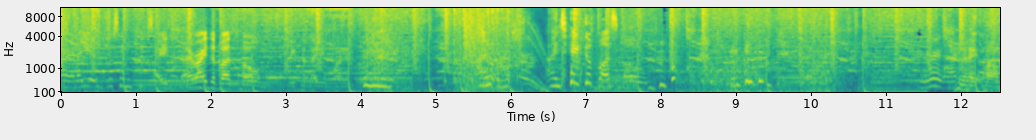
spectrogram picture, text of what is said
Alright, you just keep I, saying that? I ride the bus home because I want to. I don't I take the bus home. you weren't actually Right, Mom.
